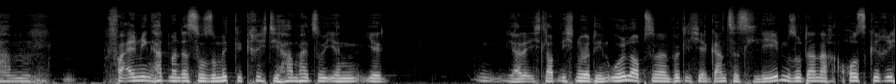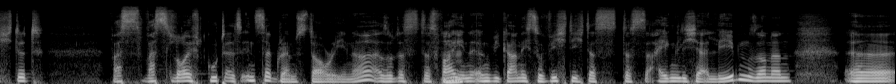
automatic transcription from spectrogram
ähm, vor allen Dingen hat man das so, so mitgekriegt, die haben halt so ihren, ihr, ja, ich glaube nicht nur den Urlaub, sondern wirklich ihr ganzes Leben so danach ausgerichtet, was, was läuft gut als Instagram-Story, ne? Also das, das war mhm. ihnen irgendwie gar nicht so wichtig, das, das eigentliche Erleben, sondern äh,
